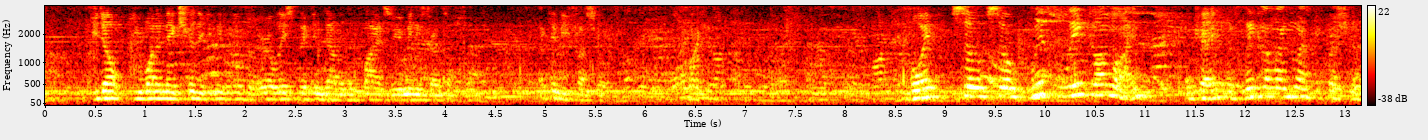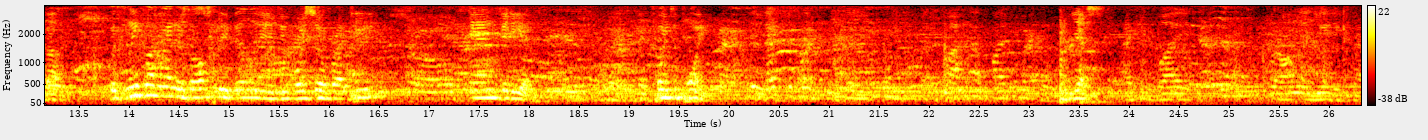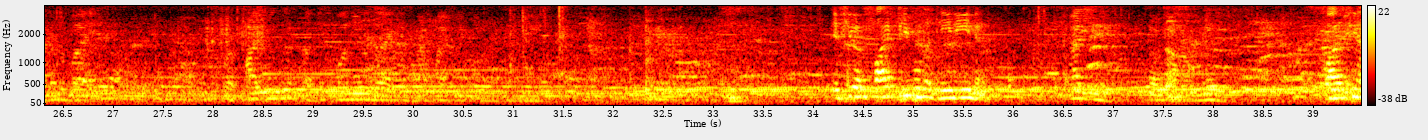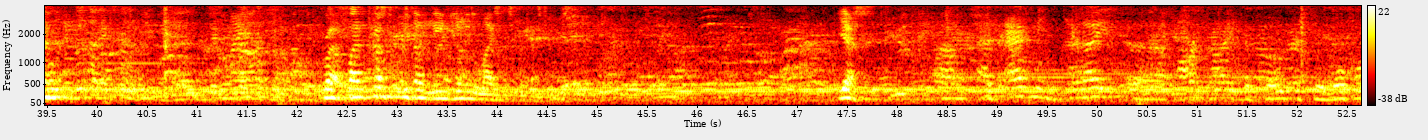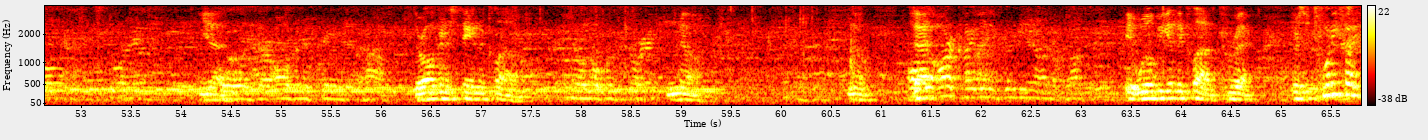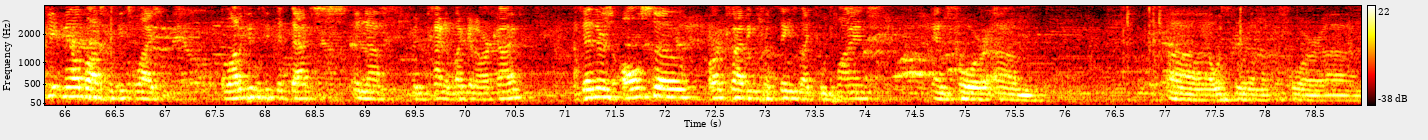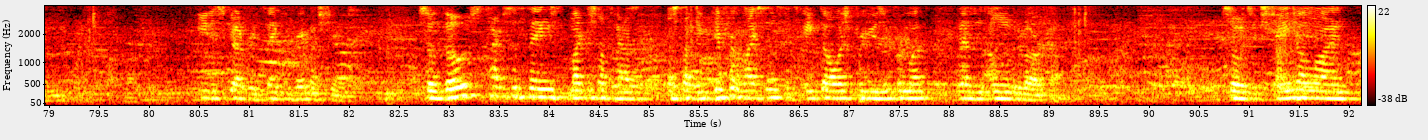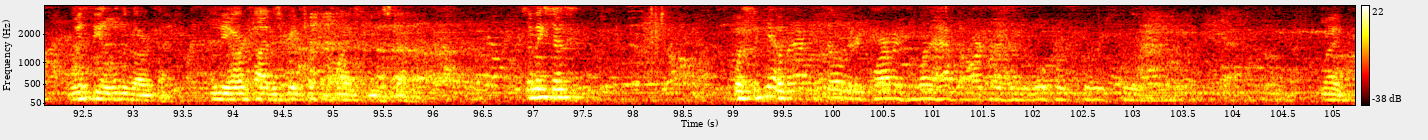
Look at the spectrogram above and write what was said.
you don't you want to make sure that you meet a little bit early so they can download the client so your meeting starts on time. That can be frustrating. VoIP. So so with Lync Online, okay, with Lync Online, who asked the question about? With Lync Online, there's also the ability to do voice over IP and video. Okay, point to point. Yes. I can buy for online meetings. I buy for five users or just one user. I can have five people. If you have five people that need email, Not email. okay. Five people, Those are extra people. They they don't have- right? Five customers don't need you don't need a license for customers. Yes. As admin, can I uh, archive the folders to local storage? Yeah. Or they're all gonna stay in the cloud? They're all going to stay in the cloud. No local storage? No. No. All the archiving is gonna be on the cloud? it will be in the cloud. Correct. There's a 25 gig mailbox with each license. A lot of people think that that's enough and kind of like an archive. Then there's also archiving for things like compliance and for um, uh, what's the word I'm looking for? Um, e-discovery. Thank you very much, James. So those types of things, Microsoft has a slightly different license. It's eight dollars per user per month. It has an unlimited archive. So it's Exchange Online with the unlimited archive, and the archive is great for compliance to be discovered. Does that make sense? What's the Yeah, what- but in some of the requirements, you wanna have the archives on the local storage right?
